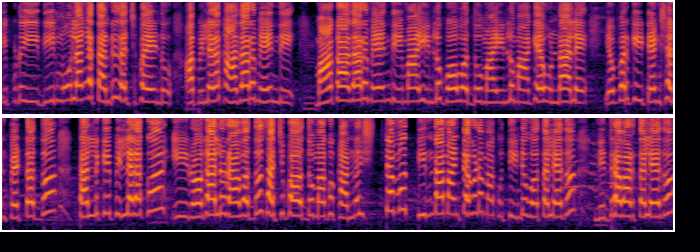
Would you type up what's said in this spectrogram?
ఇప్పుడు ఈ దీని మూలంగా తండ్రి చచ్చిపోయిండు. ఆ పిల్లలకు ఆధారం ఏంది? మాకు ఆధారం ఏంది? మా ఇండ్లు పోవద్దు మా ఇండ్లు మాకే ఉండాలి. ఎవరికి టెన్షన్ పెట్టొద్దు. తల్లికి పిల్లలకు ఈ రోగాలు రావద్దు చచ్చిపోవద్దు. మాకు కన్ను ఇష్టము తిందామంటే కూడా మాకు తిండి పోతలేదు నిద్ర పడతలేదు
